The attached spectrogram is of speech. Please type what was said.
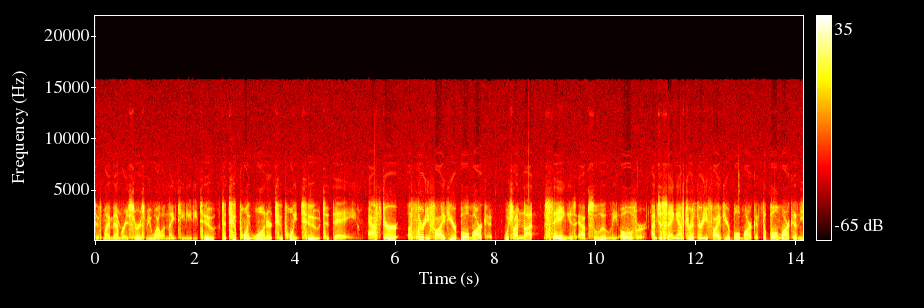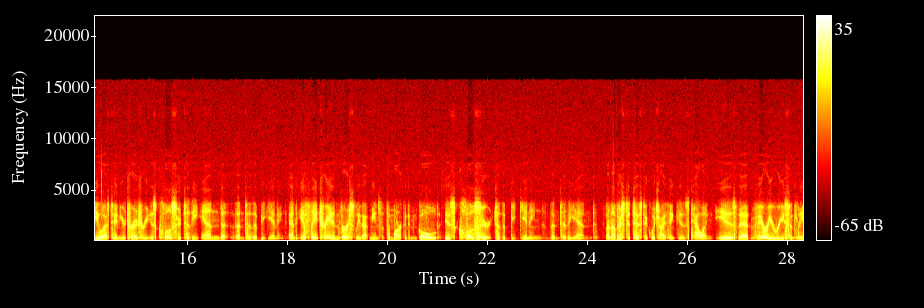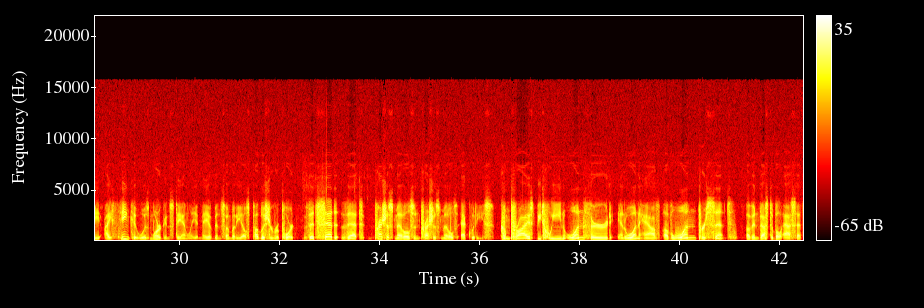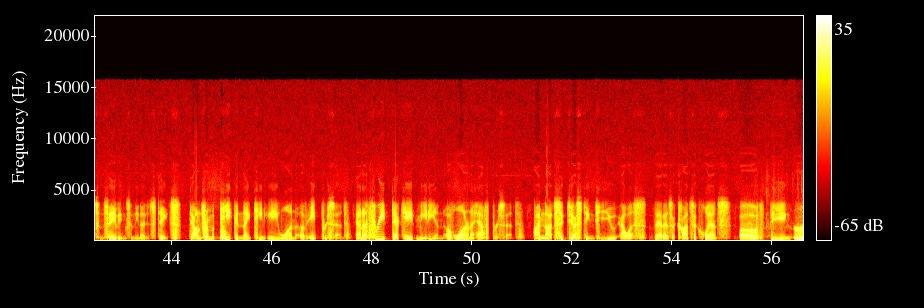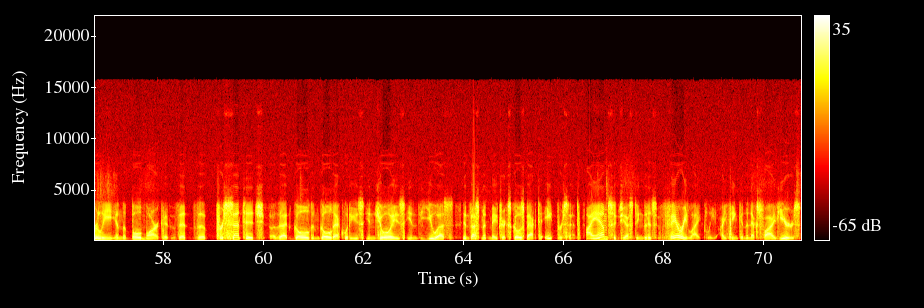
if my memory serves me well, in 1982, to 2.1 or 2.2 today. After a 35 year bull market, which I'm not saying is absolutely over. I'm just saying after a 35 year bull market, the bull market in the U.S. 10 year Treasury is closer to the end than to the beginning. And if they trade inversely, that means that the market in gold is closer to the beginning than to the end. Another statistic which I think is telling is that very recently, I think it was Morgan Stanley, it may have been somebody else, published a report that said that precious metals and precious metals equities comprised between one third and one half of 1% of investable assets and savings in the United States, down from a peak in 1981 of 8% and a three decade median of 1.5%. I'm not suggesting to you, Ellis, that as a consequence of being early in the bull market, that the percentage that gold and gold equities enjoys in the U.S. investment matrix goes back to 8%. I am suggesting that it's very likely, I think, in the next five years,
